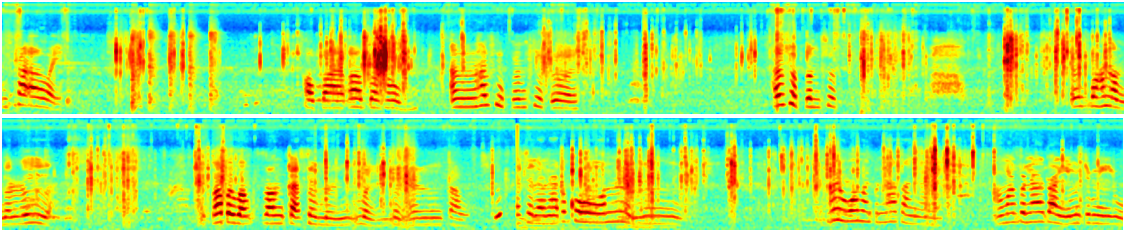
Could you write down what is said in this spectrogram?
รสชาติอร่อย อปลาก็ผสมอันนี้ให้สิบเต็มสิบเลย ให้สิบเต็มสิบเป็นขนมเยลลี่อะแล้วก็ไปวางวางแกะเสร็จเหมือนเหมือนเหมือนอันเก่าเสร็จแล้วนะทุกคนไม่รู้ว่ามันเป็นหน้าตาไงเอามันเป็นหน้าตาอย่างนี้มันจะมีอยู่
